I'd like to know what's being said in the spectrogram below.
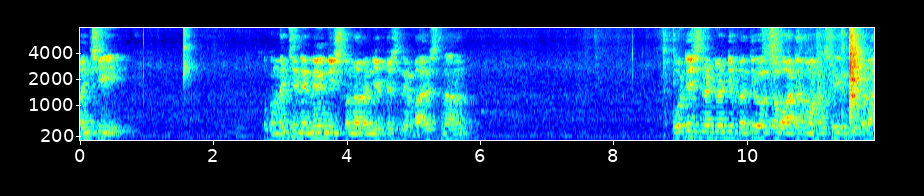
మంచి ఒక మంచి నిర్ణయం తీసుకున్నారని చెప్పేసి నేను భావిస్తున్నాను. ఓటేసినటువంటి ప్రతి ఒక్క వాటర్ మహాశయుడికి కూడా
